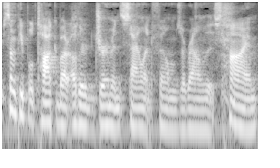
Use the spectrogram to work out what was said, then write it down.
some people talk about other German silent films around this time.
